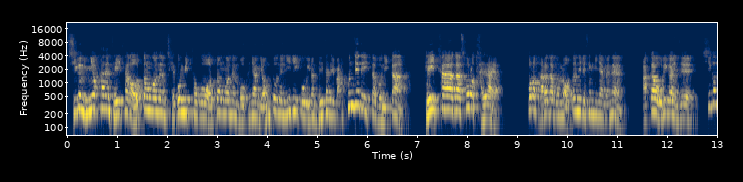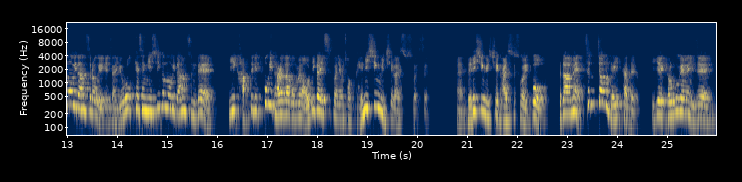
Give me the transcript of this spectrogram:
지금 입력하는 데이터가 어떤 거는 제곱미터고 어떤 거는 뭐 그냥 0 또는 1이고 이런 데이터들이 막 혼재돼 있다 보니까 데이터가 서로 달라요. 서로 다르다 보면 어떤 일이 생기냐면은 아까 우리가 이제 시그모이드 함수라고 얘기했잖아요. 이렇게 생긴 시그모이드 함수인데 이 값들이 폭이 다르다 보면 어디가 있을 거냐면 저 베니싱 위치에 가 있을 수가 있어요. 네, 베니싱 위치에 가 있을 수가 있고 그 다음에 특정 데이터들 이게 결국에는 이제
